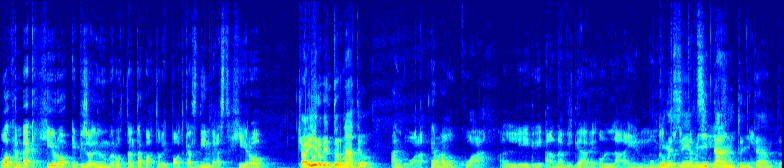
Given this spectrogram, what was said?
Welcome back Hero, episodio numero 84 del podcast di Invest Hero. Ciao Hero, bentornato! Allora, eravamo qua allegri a navigare online in un momento come sempre ogni tanto ogni tanto.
